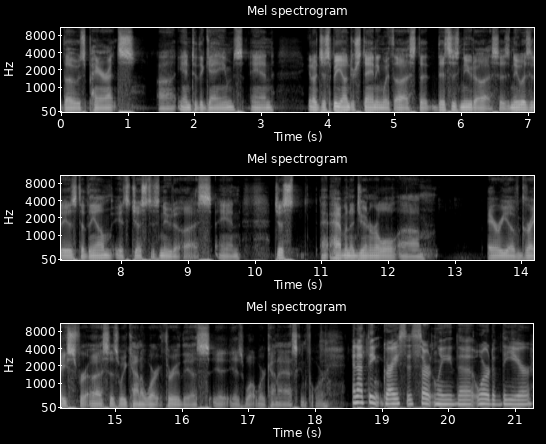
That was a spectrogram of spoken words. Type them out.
those parents uh, into the games and you know just be understanding with us that this is new to us as new as it is to them it's just as new to us and just having a general um, area of grace for us as we kind of work through this is, is what we're kind of asking for. And I think grace is certainly the word of the year.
